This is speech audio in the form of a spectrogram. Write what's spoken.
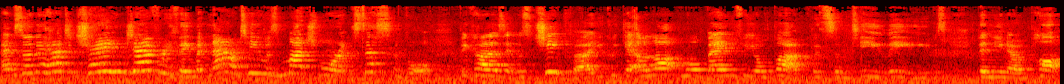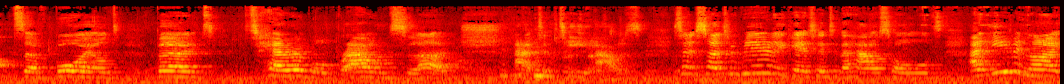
And so they had to change everything, but now tea was much more accessible because it was cheaper, you could get a lot more bang for your buck with some tea leaves than, you know, pots of boiled, burnt, terrible brown sludge at a tea house. So, so to really get into the households, and even like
